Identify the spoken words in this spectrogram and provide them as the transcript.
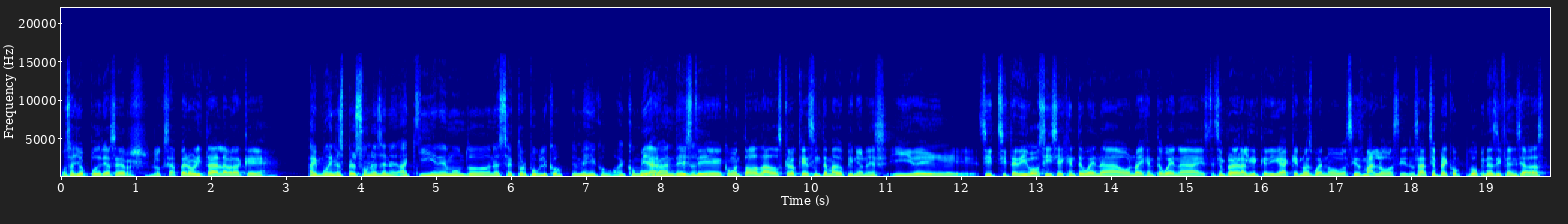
O sea, yo podría hacer lo que sea, pero ahorita la verdad que ¿Hay buenas personas en- aquí en el mundo, en el sector público, en México? ¿Hay como Mira, grandes? este, como en todos lados, creo que es un tema de opiniones y de si, si te digo sí, si hay gente buena o no hay gente buena, este, siempre va a haber alguien que diga que no es bueno o si es malo. O, así. o sea, siempre hay opiniones diferenciadas.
